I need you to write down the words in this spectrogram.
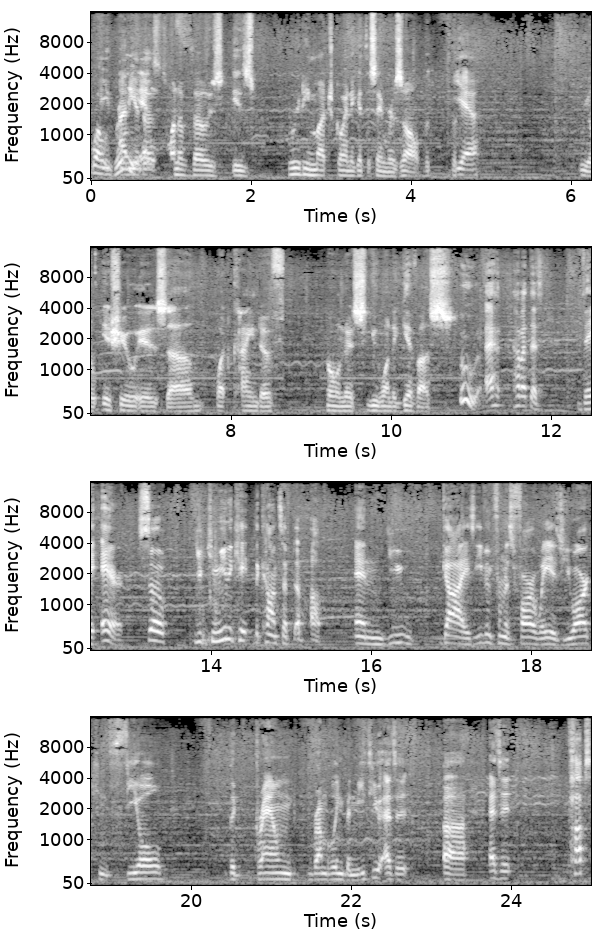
well, any really, of those- one of those is pretty much going to get the same result. The, the yeah. real issue is um, what kind of bonus you want to give us. Ooh, uh, how about this? They air. So you communicate the concept of up, and you guys, even from as far away as you are, can feel the ground rumbling beneath you as it uh, as it pops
